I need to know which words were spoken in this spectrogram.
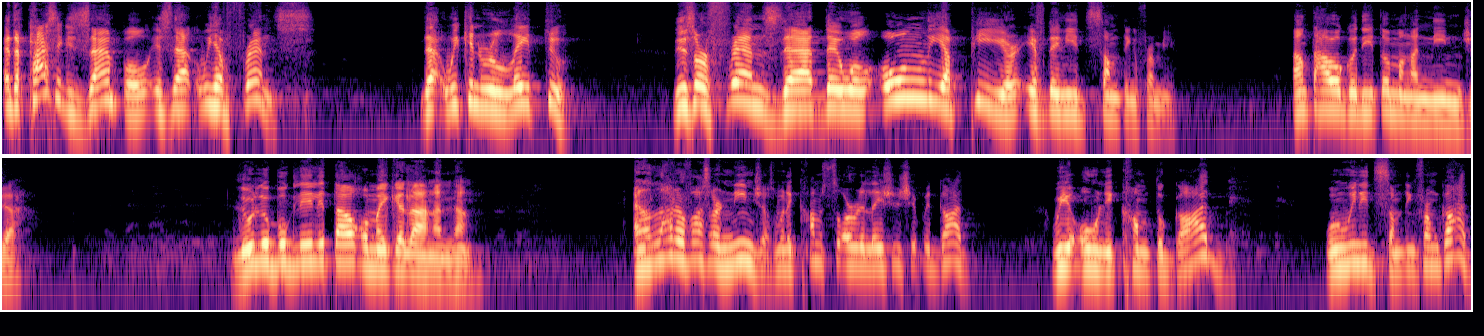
And the classic example is that we have friends that we can relate to. These are friends that they will only appear if they need something from you. Ang tawag ko dito, mga ninja. Lulubog lilitaw kung may kailangan lang. And a lot of us are ninjas when it comes to our relationship with God. We only come to God when we need something from God.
